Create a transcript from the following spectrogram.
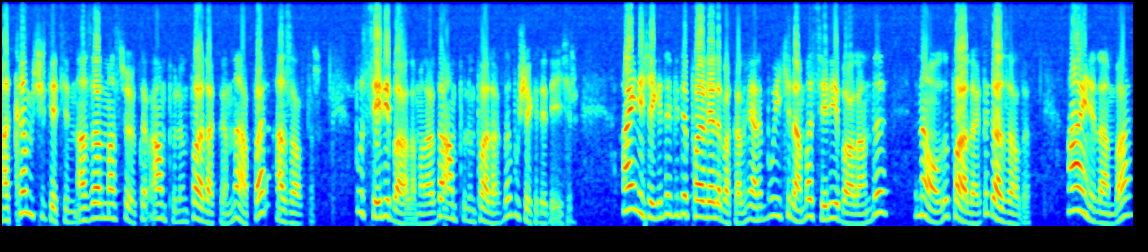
Akım şiddetinin azalması çocuklar ampulün parlaklığını ne yapar? Azaltır. Bu seri bağlamalarda ampulün parlaklığı bu şekilde değişir. Aynı şekilde bir de paralele bakalım. Yani bu iki lamba seri bağlandı. Ne oldu? Parlaklık azaldı. Aynı lamba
